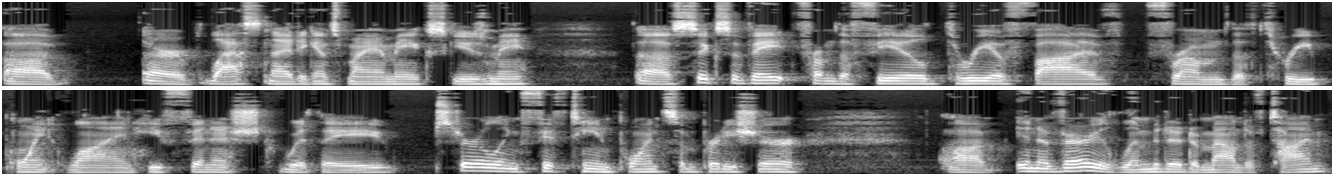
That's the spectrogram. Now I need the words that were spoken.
uh, or last night against Miami, excuse me. Uh, six of eight from the field, three of five from the three point line. He finished with a sterling 15 points, I'm pretty sure, uh, in a very limited amount of time.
